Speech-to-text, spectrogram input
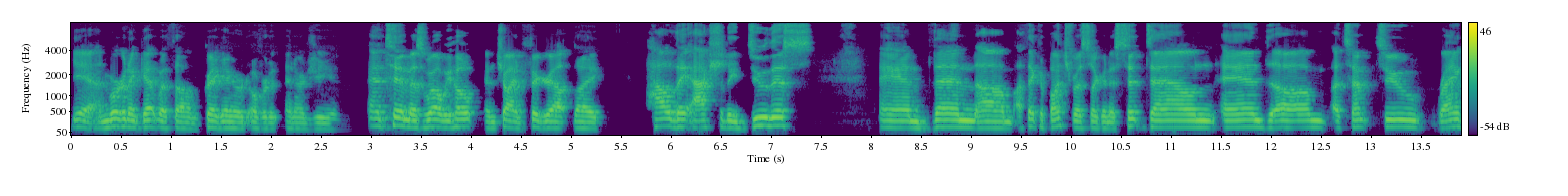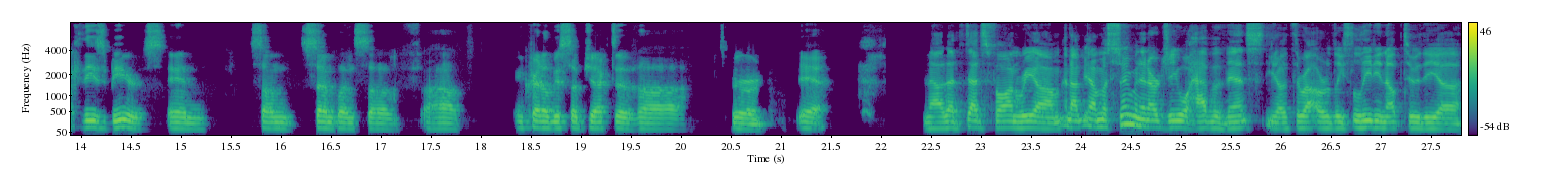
Yeah, and we're going to get with um, Greg Engert over to NRG and, and Tim as well. We hope and try and figure out like how they actually do this. And then um, I think a bunch of us are going to sit down and um, attempt to rank these beers in some semblance of uh, incredibly subjective. Uh, Sure. yeah, Now that's that's fun. We um, and I'm, I'm assuming NRG will have events, you know, throughout or at least leading up to the uh,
